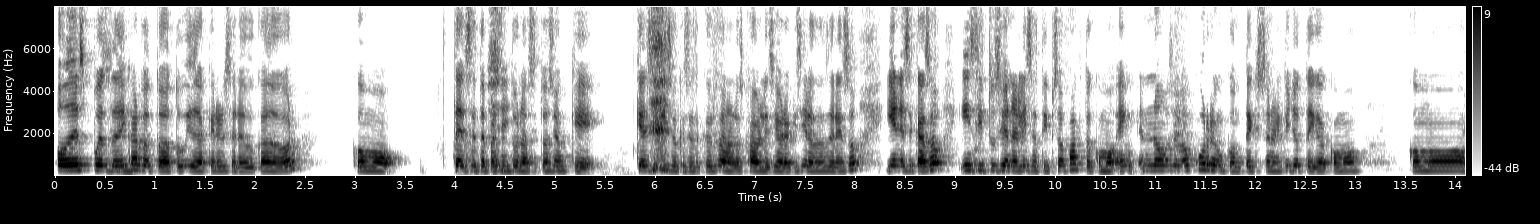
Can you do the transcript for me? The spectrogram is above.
o después de dedicarle toda tu vida a querer ser educador, como te- se te presenta Sí. una situación que, que hizo que se te cruzaran los cables y ahora quisieras hacer eso, y en ese caso institucionaliza ipso facto, como en, no se me ocurre un contexto en el que yo te diga como como,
